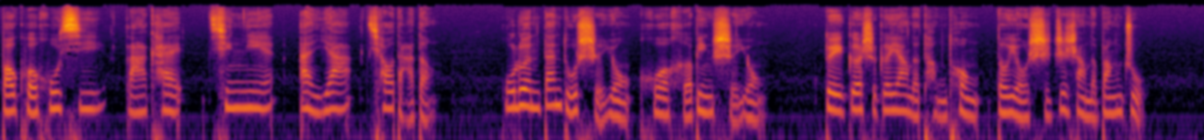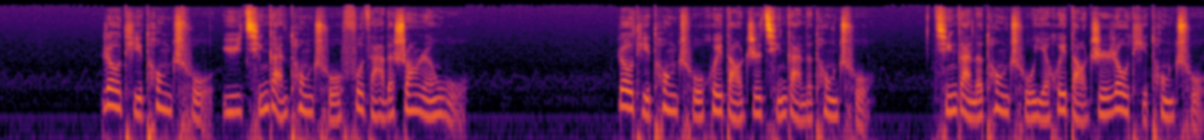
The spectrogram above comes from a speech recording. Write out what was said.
包括呼吸、拉开、轻捏、按压、敲打等，无论单独使用或合并使用，对各式各样的疼痛都有实质上的帮助。肉体痛楚与情感痛楚复杂的双人舞。肉体痛楚会导致情感的痛楚，情感的痛楚也会导致肉体痛楚，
